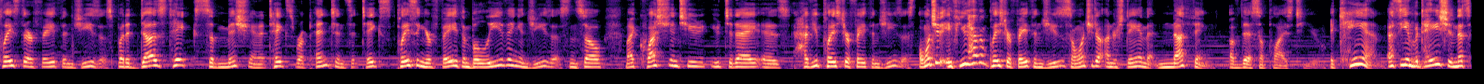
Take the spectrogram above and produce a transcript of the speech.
place their faith in Jesus. But it does take submission, it takes repentance, it takes placing your faith and believing in Jesus. And so, my question to you today is Have you placed your faith in Jesus? I want you to, if you haven't placed your faith in Jesus, I want you to understand that nothing of this applies to you. It can. That's the invitation. That's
